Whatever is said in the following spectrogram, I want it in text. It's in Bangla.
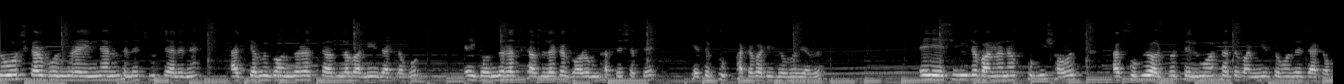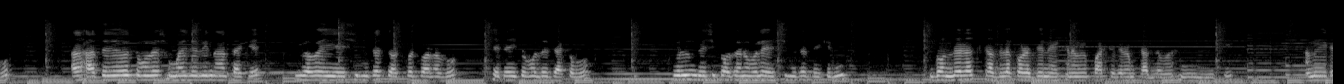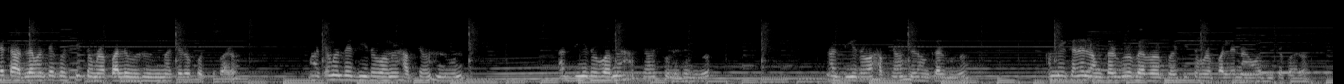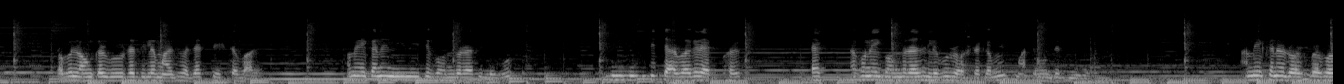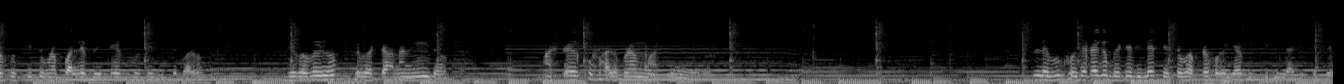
নমস্কার বন্ধুরা ইন্ডিয়ান ভ্যালি ফুড চ্যানেলে আজকে আমি গন্ধরাজ কাতলা বানিয়ে দেখাবো। এই গন্ধরাজ কাতলাটা গরম ভাতের সাথে খেতে খুব ফাটাফাটি জমে যাবে। এই রেসিপিটা বানানো খুবই সহজ আর খুবই অল্প তেল মশলাতে বানিয়ে তোমাদের দেখাবো। আর হাতে যদি তোমাদের সময় যদি না থাকে, কীভাবে এই রেসিপিটা চটপট বানাবো, সেটাই তোমাদের দেখাবো। চলুন বেশি কথা না বলে রেসিপিটা দেখে নিই। গন্ধরাজ কাতলা করার জন্য এখানে আমি পাঁচশো গ্রাম কাতলা মাছ নিয়ে নিয়েছি। আমি এটা কাতলা মাছে করছি, তোমরা পারলে রুই মাছেরও করতে পারো। মাঝে মধ্যে দিয়ে দেবো আমি হাফ চামচ নুন, আর দিয়ে দেবো আমি হাফ চামচ হলুদের গুঁড়ো, আর দিয়ে দেবো হাফ চামচ লঙ্কার গুঁড়ো। আমি এখানে লঙ্কার গুঁড়ো ব্যবহার করেছি, তোমরা পারলে নাও দিতে পারো। তবে লঙ্কার গুঁড়োটা দিলে মাছ ভাজার টেস্টটা বাড়ে। আমি এখানে নিয়ে নিয়েছি গন্ধরাজ লেবু। নিয়ে নিয়েছি চার ভাগের এক ভাগ। এক, এখন এই গন্ধরাজ লেবুর রসটাকে আমি মাছের মধ্যে দিয়ে দেবো। আমি এখানে রস ব্যবহার করছি, তোমরা পারলে বেটে ঘষে দিতে পারো। যেভাবেই হোক ফ্লেভারটা আনা নিয়েই দরকার। মাছটাকে খুব ভালো করে মাখিয়ে নেব। লেবুর খোসাটাকে বেটে দিলে তেতো ভাবটা হয়ে যায় বিচ্ছিরি লাগে খেতে।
